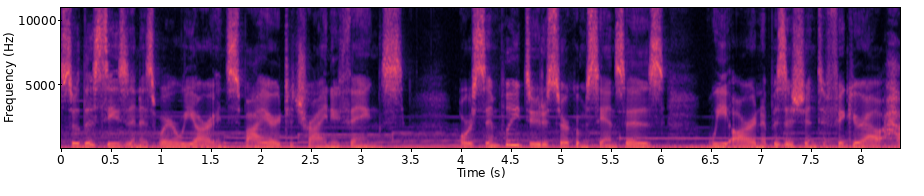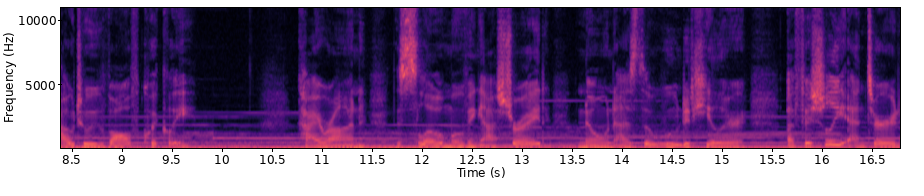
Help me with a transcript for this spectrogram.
So, this season is where we are inspired to try new things, or simply due to circumstances, we are in a position to figure out how to evolve quickly. Chiron, the slow moving asteroid known as the Wounded Healer, officially entered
